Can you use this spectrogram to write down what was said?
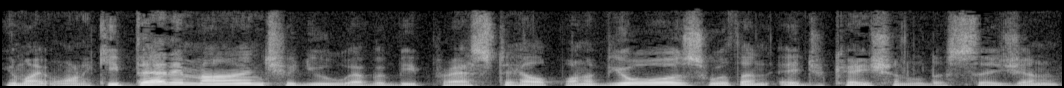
you might want to keep that in mind should you ever be pressed to help one of yours with an educational decision.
